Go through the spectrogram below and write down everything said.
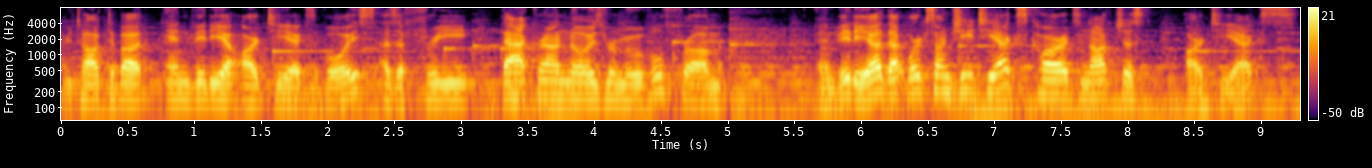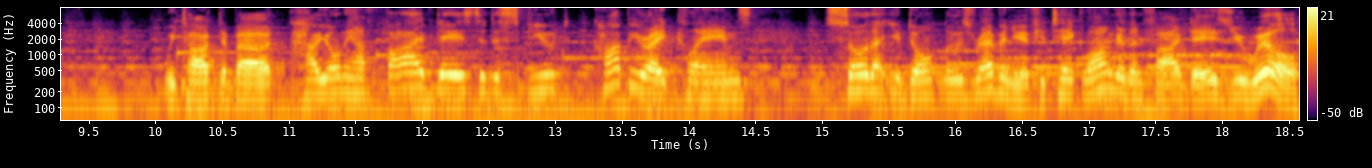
We talked about NVIDIA RTX Voice as a free background noise removal from NVIDIA that works on GTX cards, not just RTX. We talked about how you only have five days to dispute copyright claims so that you don't lose revenue. If you take longer than five days, you will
